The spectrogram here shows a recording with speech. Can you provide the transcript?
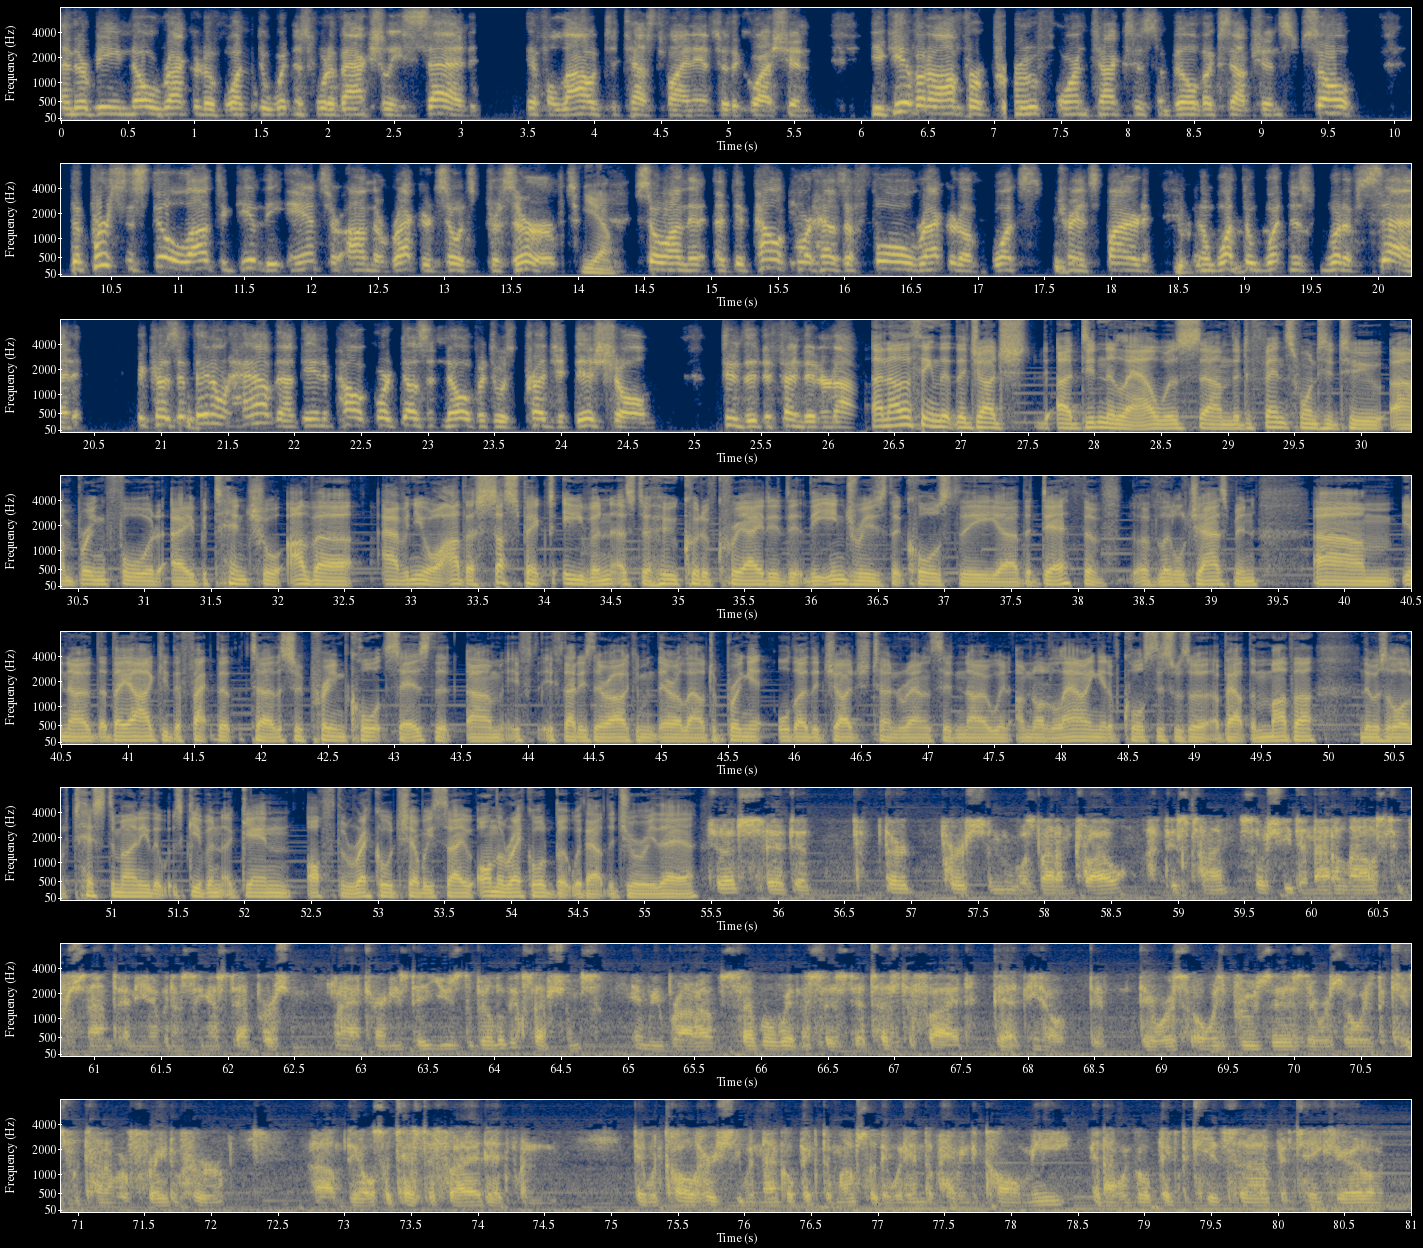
and there being no record of what the witness would have actually said if allowed to testify and answer the question, you give an offer of proof or in Texas, a bill of exceptions. So the person's still allowed to give the answer on the record, so it's preserved. Yeah. So on the the appellate court has a full record of what's transpired and what the witness would have said, because if they don't have that, the appellate court doesn't know if it was prejudicial to the defendant or not. Another thing that the judge uh, didn't allow was um, the defense wanted to um, bring forward a potential other avenue or other suspect, even as to who could have created the injuries that caused the uh, the death of, of little Jazmine. Um, you know, that they argue the fact that uh, the Supreme Court says that um, if, if that is their argument, they're allowed to bring it. Although the judge turned around and said, no, I'm not allowing it. Of course, this was a, about the mother. There was a lot of testimony that was given, again, off the record, shall we say, on the record, but without the jury there. Judge said that the third person was not on trial at this time, so she did not allow us to present any evidence against that person. My attorneys did use the bill of exceptions, and we brought up several witnesses that testified that, you know, that there was always bruises. There was always the kids were kind of afraid of her. Um, they also testified that when they would call her, she would not go pick them up, so they would end up having to call me, and I would go pick the kids up and take care of them.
